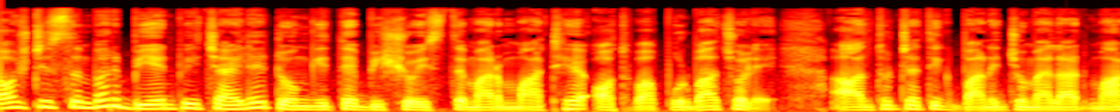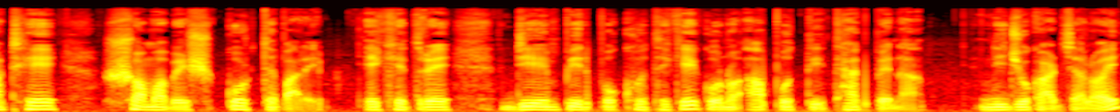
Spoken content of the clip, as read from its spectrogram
দশ ডিসেম্বর বিএনপি চাইলে টঙ্গীতে বিশ্ব ইস্তেমার মাঠে অথবা পূর্বাচলে আন্তর্জাতিক বাণিজ্য মেলার মাঠে সমাবেশ করতে পারে। এক্ষেত্রে ডিএমপির পক্ষ থেকে কোনো আপত্তি থাকবে না। নিজ কার্যালয়ে।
